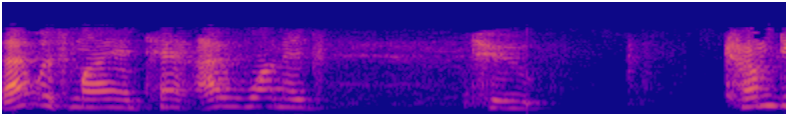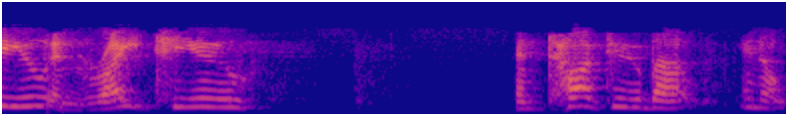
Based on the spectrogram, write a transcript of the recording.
That was my intent. I wanted to come to you and write to you and talk to you about, you know,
